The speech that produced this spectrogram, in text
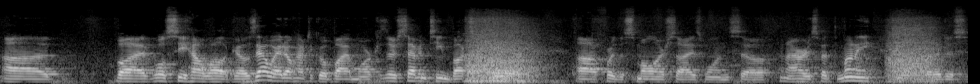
uh, but we'll see how well it goes. That way I don't have to go buy more because they're 17 bucks for, uh, for the smaller size ones. So, and I already spent the money, but I just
